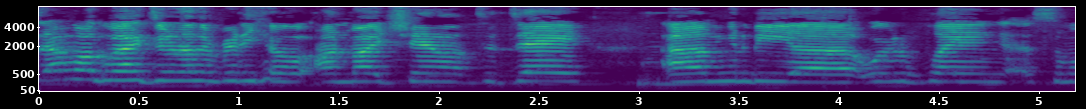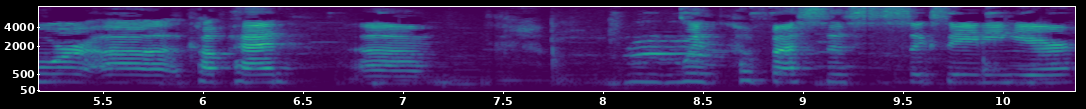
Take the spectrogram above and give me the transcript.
welcome back to another video on my channel. Today, I'm gonna be uh, we're gonna be playing some more uh, Cuphead um, with Hephaestus 680 here,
